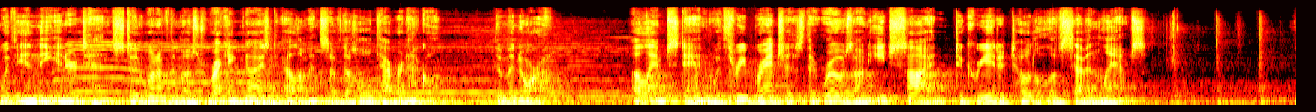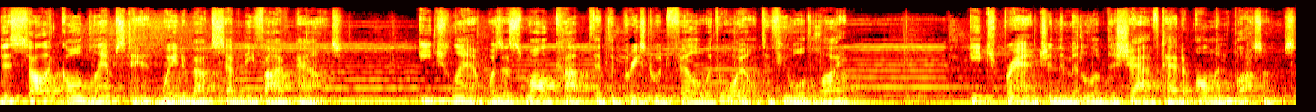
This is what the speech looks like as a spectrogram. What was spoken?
Within the inner tent stood one of the most recognized elements of the whole tabernacle the menorah a lampstand with three branches that rose on each side to create a total of seven lamps. This solid gold lampstand weighed about 75 pounds. Each lamp was a small cup that the priest would fill with oil to fuel the light. Each branch in the middle of the shaft had almond blossoms.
